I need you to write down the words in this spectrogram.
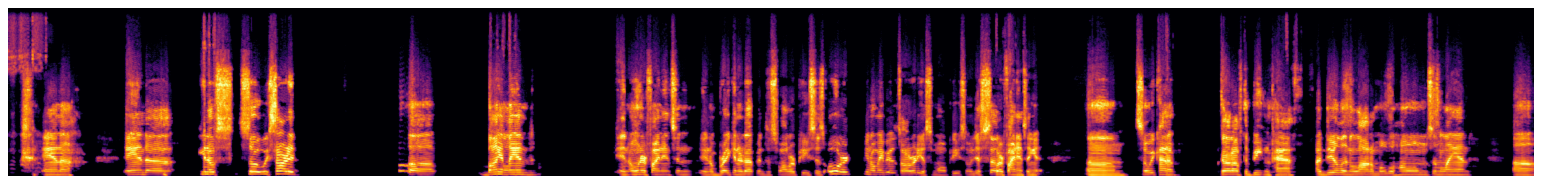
and uh, and uh, you know, so we started uh, buying land and owner financing, you know, breaking it up into smaller pieces, or you know, maybe it's already a small piece, and we just seller financing it. Um, so we kind of got off the beaten path. I deal in a lot of mobile homes and land. Uh,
